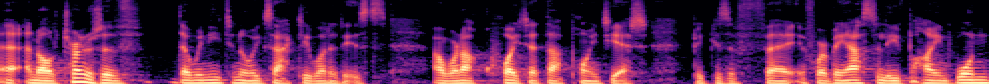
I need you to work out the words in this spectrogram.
uh, an alternative, then we need to know exactly what it is and we're not quite at that point yet. Because if, uh, if we're being asked to leave behind one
